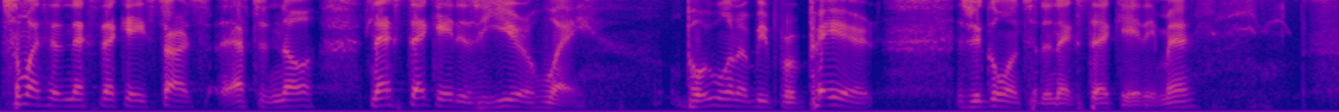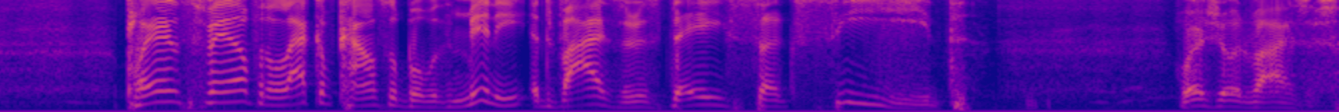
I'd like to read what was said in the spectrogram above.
Somebody said the next decade starts after no next decade is a year away. But we want to be prepared as we go into the next decade, amen. Plans fail for the lack of counsel, but with many advisors, they succeed. Where's your advisors?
